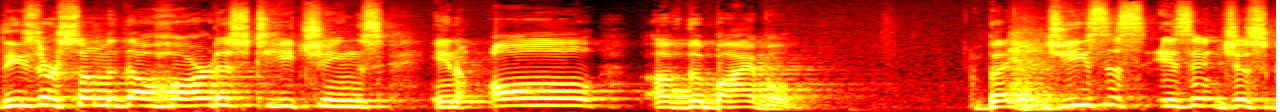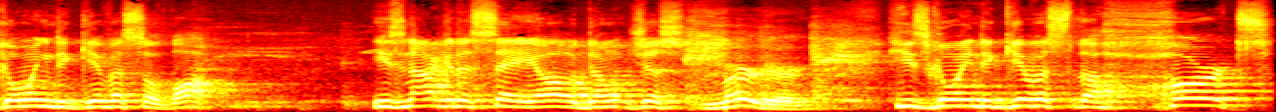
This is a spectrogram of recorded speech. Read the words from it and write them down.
these are some of the hardest teachings in all of the Bible. But Jesus isn't just going to give us a law. He's not going to say, oh, don't just murder. He's going to give us the heart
